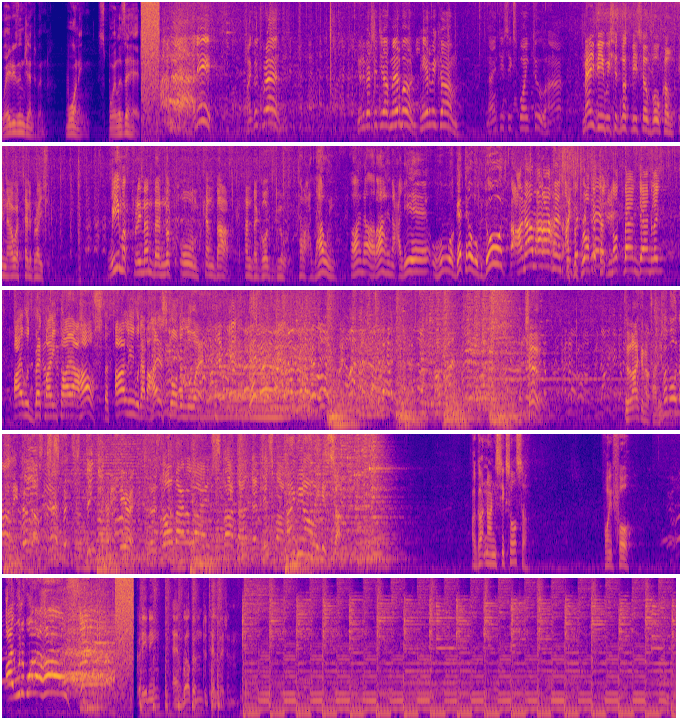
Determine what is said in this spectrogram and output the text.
Ladies and gentlemen, warning, spoilers ahead. Ali, my good friend. University of Melbourne, here we come. 96.2, huh? Maybe we should not be so vocal in our celebration. We must remember not all can bask under God's glory. ترى علاوي انا اراهن عليه وهو قتها وقدود أنا مراهن. I If the bet Prophet them. had not banned gambling, I would bet my entire house that Ali would have a higher score than Louis. So, lighten up, Ali. Come on, Ali, tell us. The suspense is tingling. Let me hear it. There's no man alive smarter than his father. maybe only his son I got 96 also. Point four. I would have won a house! Good evening and welcome to television.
